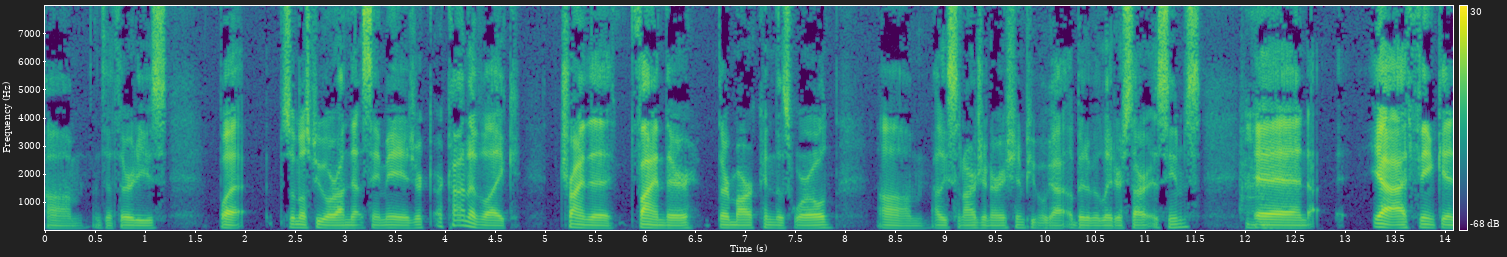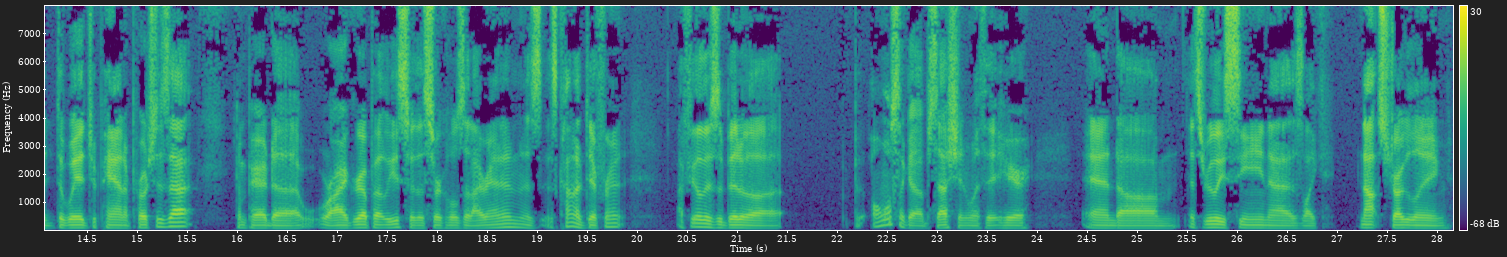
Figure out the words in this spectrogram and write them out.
um, into thirties, but so most people around that same age are, are kind of like trying to find their their mark in this world. Um, at least in our generation, people got a bit of a later start, it seems. And yeah, I think it, the way Japan approaches that compared to where I grew up, at least, or the circles that I ran in, is, is kind of different. I feel there's a bit of a almost like an obsession with it here, and um, it's really seen as like not struggling.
